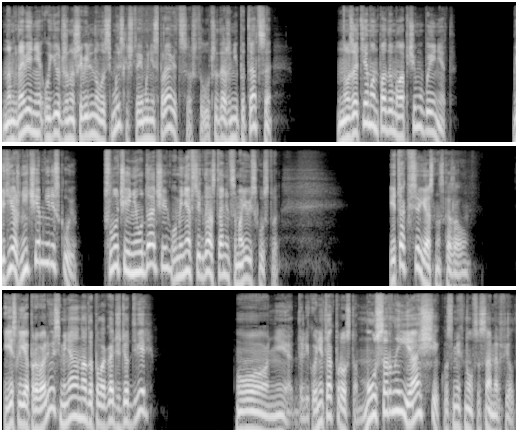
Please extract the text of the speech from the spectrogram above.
На мгновение у Юджина шевельнулась мысль, что ему не справиться, что лучше даже не пытаться, но затем он подумал, а почему бы и нет? Ведь я же ничем не рискую. В случае неудачи у меня всегда останется мое искусство. — И так все ясно, — сказал он. — Если я провалюсь, меня, надо полагать, ждет дверь. — О, нет, далеко не так просто. Мусорный ящик, — усмехнулся Саммерфилд.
